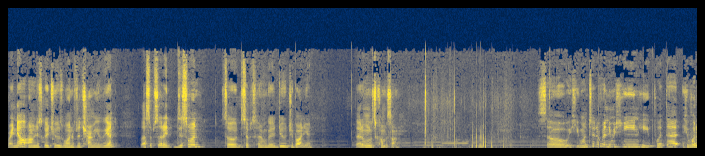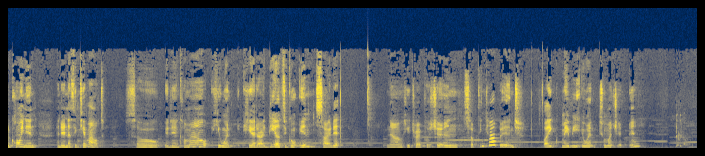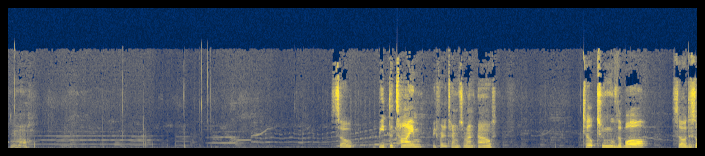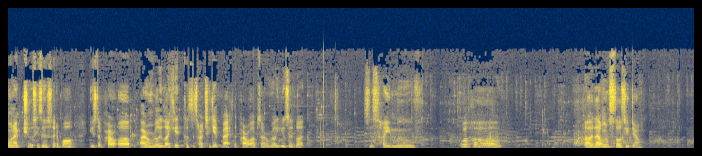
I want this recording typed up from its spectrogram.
Right now, I'm just going to choose one of the charming again. Last episode, I did this one. So this episode, I'm going to do Jibanyan. That one was Koma-san. So he went to the vending machine. He put that. He put a coin in, and then nothing came out. So it didn't come out. He went. He had an idea to go inside it. Now he tried to push it, and something happened. Like maybe it went too much in. So beat the time before the times run out. Tilt to move the ball. So this is when I choose he's inside the ball. Use the power up. I don't really like it because it's hard to get back the power up, so I don't really use it a lot. This is how you move. Whoa! Oh, that one slows you down.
